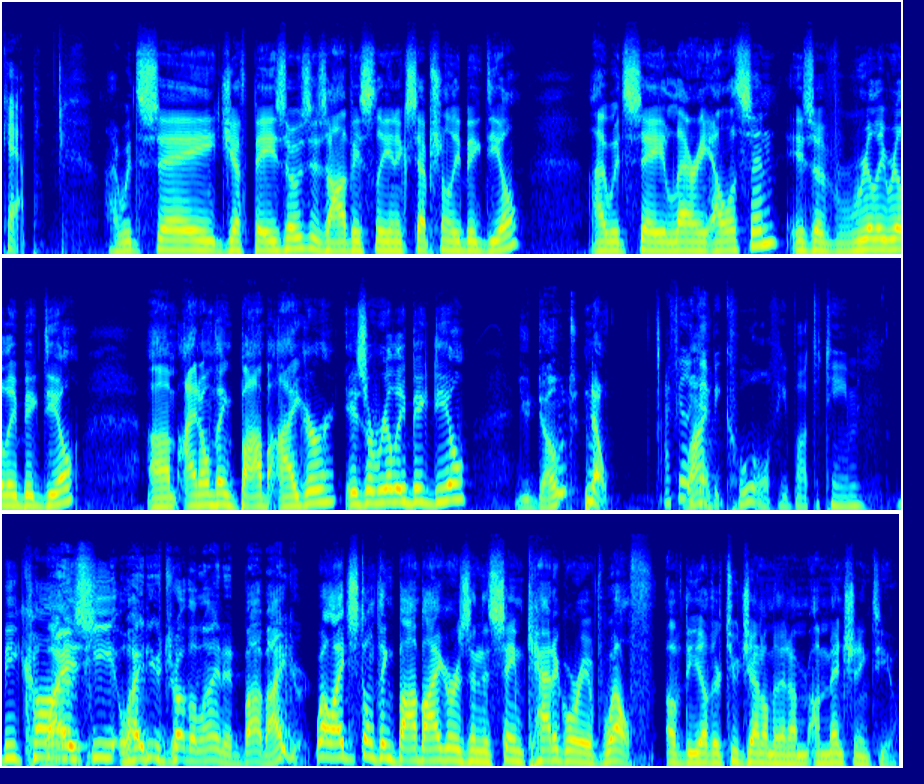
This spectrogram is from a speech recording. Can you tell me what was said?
Kap? I would say Jeff Bezos is obviously an exceptionally big deal. I would say Larry Ellison is a really, really big deal. Um, I don't think Bob Iger is a really big deal. You don't? No, I feel like that'd be cool if he bought the team. because Why is he? Why do you draw the line at Bob Iger? Well, I just don't think Bob Iger is in the same category of wealth of the other two gentlemen that I'm, I'm mentioning to you.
